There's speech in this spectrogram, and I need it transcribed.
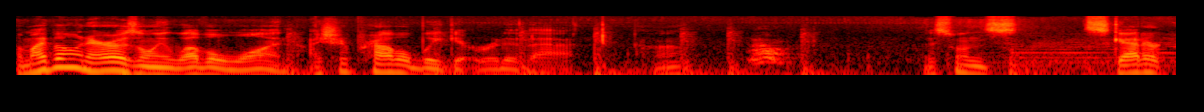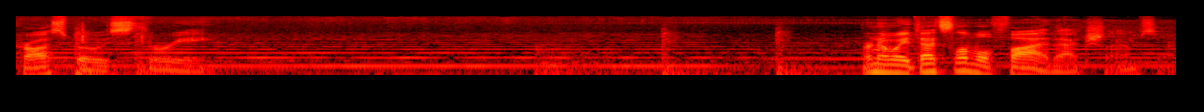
Oh, my bow and arrow is only level one. I should probably get rid of that, huh? This one's scatter crossbow is three. Or no, wait, that's level five actually. I'm sorry.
